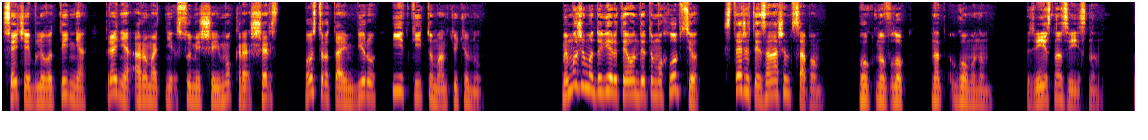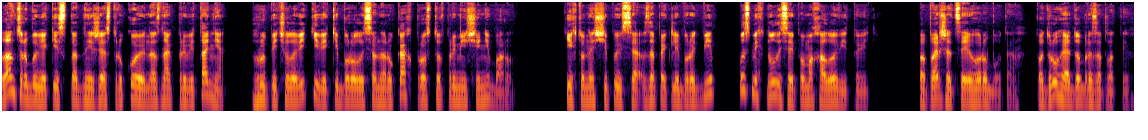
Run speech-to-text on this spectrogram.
сеча й блювотиння, пряні ароматні суміші й мокра шерсть, гострота імбіру і їдкий туман тютюну. Ми можемо довірити онде тому хлопцю стежити за нашим цапом. гукнув лок над гомоном. Звісно, звісно. Лан зробив якийсь складний жест рукою на знак привітання групі чоловіків, які боролися на руках просто в приміщенні бару. Ті, хто не щепився в запеклій боротьбі, усміхнулися і помахали у відповідь. По-перше, це його робота. По-друге, я добре заплатив.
